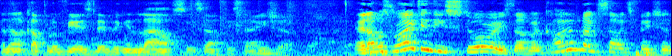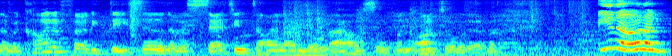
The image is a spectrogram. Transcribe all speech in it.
and then a couple of years living in Laos in Southeast Asia. And I was writing these stories that were kind of like science fiction, that were kind of fairly decent, that were set in Thailand or Laos or Vanuatu or whatever. You know, and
